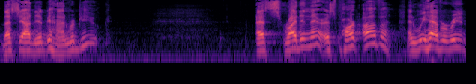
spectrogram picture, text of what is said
That's the idea behind rebuke. That's right in there. It's part of it. And we have a re-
